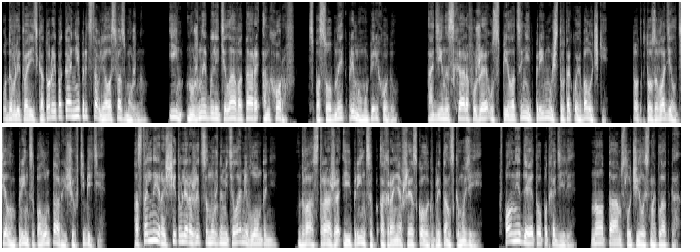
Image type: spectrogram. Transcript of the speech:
удовлетворить которые пока не представлялось возможным. Им нужны были тела аватары анхоров, способные к прямому переходу. Один из харов уже успел оценить преимущество такой оболочки. Тот, кто завладел телом принципа Лунтара еще в Тибете. Остальные рассчитывали разжиться нужными телами в Лондоне. Два стража и принцип, охранявший осколок в Британском музее, вполне для этого подходили. Но там случилась накладка.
